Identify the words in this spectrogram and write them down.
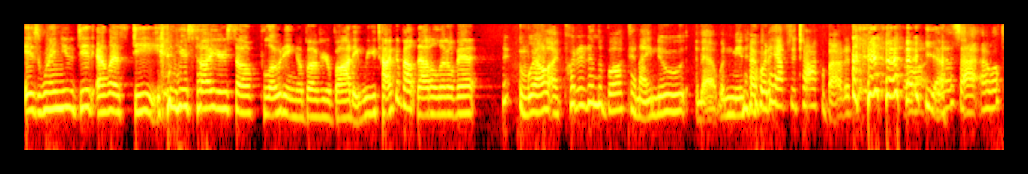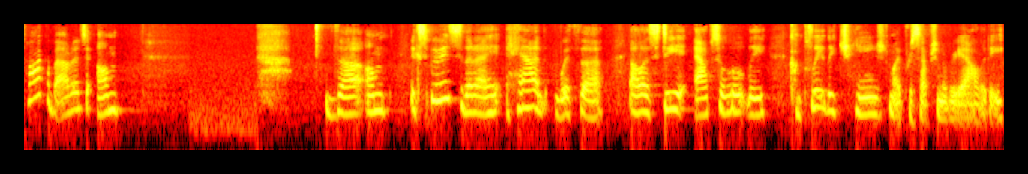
is when you did LSD and you saw yourself floating above your body. Will you talk about that a little bit? Well, I put it in the book, and I knew that would mean I would have to talk about it. yeah. Yes, I, I, will talk about it. Um, the um, experience that I had with uh, LSD absolutely, completely changed my perception of reality.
